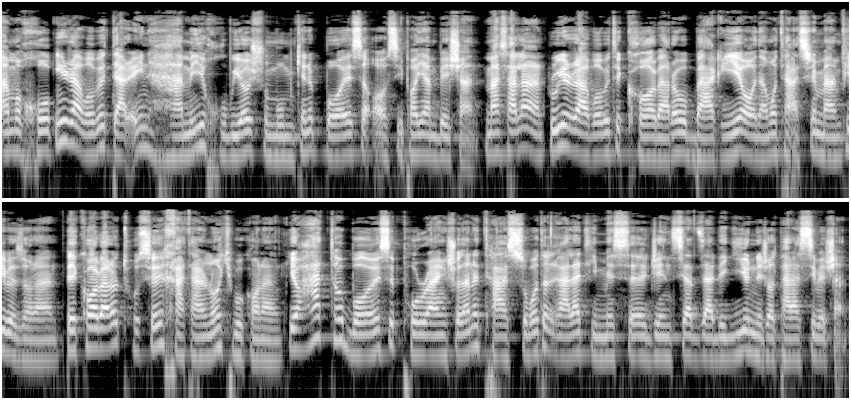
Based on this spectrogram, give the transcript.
اما خب این روابط در این همه خوبیاشون ممکنه باعث آسیب هم بشن. مثلا روی روابط کاربرا و بقیه آدما تاثیر منفی بذارن به کاربرا توصیه خطرناک بکنن یا حتی باعث پررنگ شدن تعصبات غلطی مثل جنسیت زدگی و نژادپرستی بشن.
